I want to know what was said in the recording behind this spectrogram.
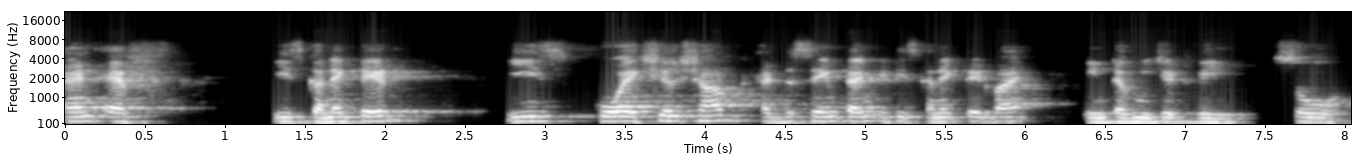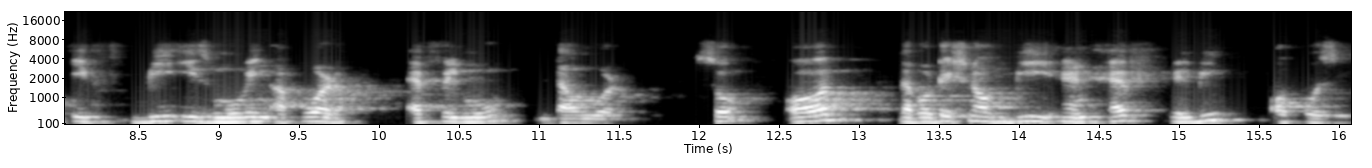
and F is connected is coaxial shaft at the same time it is connected by intermediate wheel. So if B is moving upward, F will move downward. So all the rotation of B and F will be opposite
